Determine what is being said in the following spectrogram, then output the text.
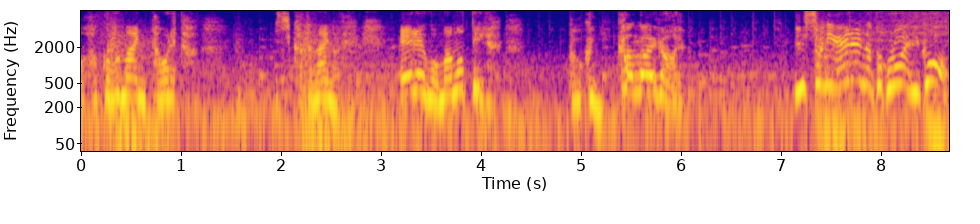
を運ぶ前に倒れた。仕方ないのでエレンを守っている。僕に考えがある。一緒にエレンのところへ行こう。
